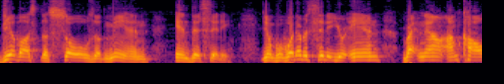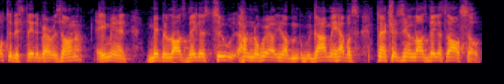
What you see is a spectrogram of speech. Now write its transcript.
give us the souls of men in this city. You know, whatever city you're in, right now, I'm called to the state of Arizona. Amen. Maybe Las Vegas too. I don't know where. You know, God may have us plant churches in Las Vegas also.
